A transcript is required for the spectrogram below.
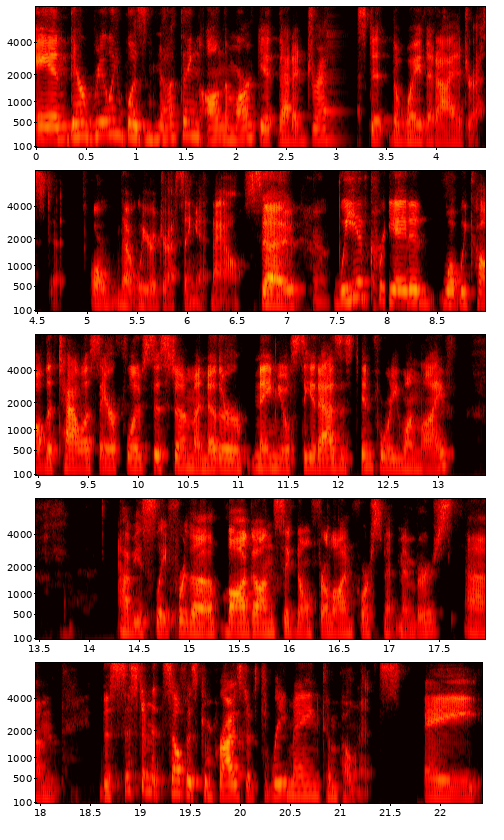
And there really was nothing on the market that addressed it the way that I addressed it or that we're addressing it now. So Yeah. we have created what we call the Talus airflow system. Another name you'll see it as is 1041 Life. Obviously, for the log on signal for law enforcement members. Um, the system itself is comprised of three main components a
